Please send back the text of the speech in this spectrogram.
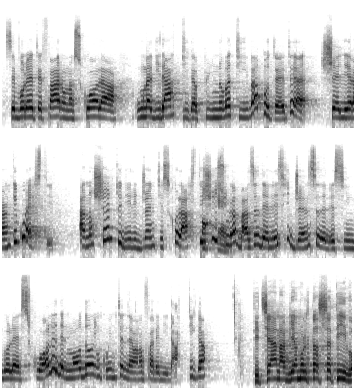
Se volete fare una scuola, una didattica più innovativa potete scegliere anche questi hanno scelto i dirigenti scolastici okay. sulla base delle esigenze delle singole scuole e del modo in cui intendevano fare didattica. Tiziana, abbiamo il tassativo.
